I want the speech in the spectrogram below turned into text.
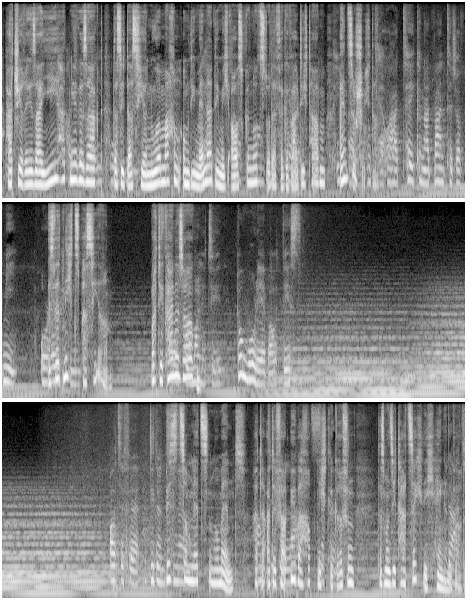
Haji Rezai hat mir gesagt, dass sie das hier nur machen, um die Männer, die mich ausgenutzt oder vergewaltigt haben, einzuschüchtern. Es wird nichts passieren. Mach dir keine Sorgen. Bis zum letzten Moment hatte Atifa überhaupt nicht begriffen, dass man sie tatsächlich hängen würde.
